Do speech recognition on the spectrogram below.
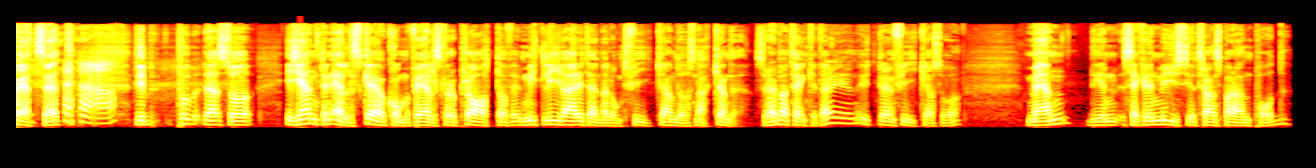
På ett sätt. det, på, alltså, egentligen älskar jag att komma för jag älskar att prata. För mitt liv är ett enda långt fikande och snackande. Så det är bara att tänka att det här är en, ytterligare en fika och så. Men det är en, säkert en mysig och transparent podd.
